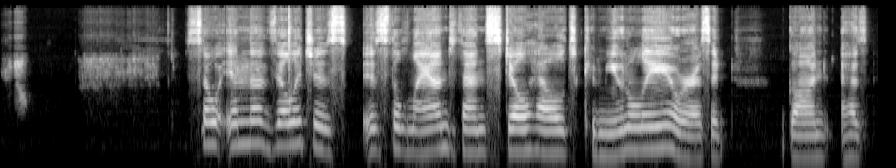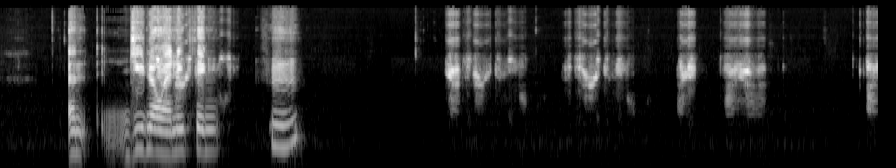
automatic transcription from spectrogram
you know? So in the villages, is the land then still held communally or has it gone, has, and do you know anything? Hmm? Yeah, it's very communal. It's very communal. I, I, uh, I,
